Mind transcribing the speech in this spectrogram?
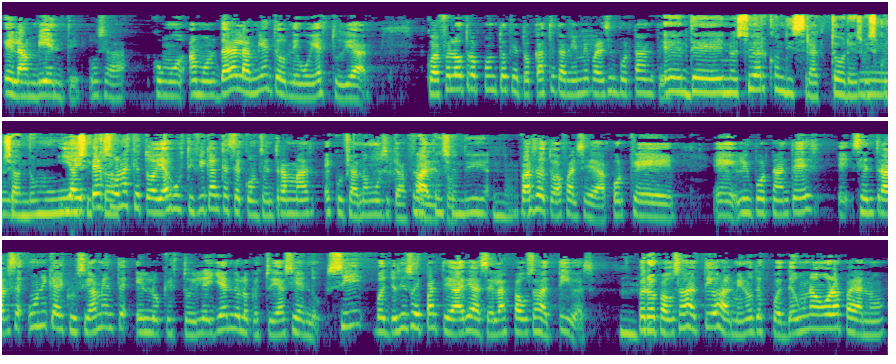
el ambiente, o sea, como amoldar el ambiente donde voy a estudiar. ¿Cuál fue el otro punto que tocaste? También me parece importante. El de no estudiar con distractores o escuchando música. Y hay personas que todavía justifican que se concentran más escuchando música. Falso. De, no. Falso de toda falsedad, porque eh, lo importante es eh, centrarse única y exclusivamente en lo que estoy leyendo, en lo que estoy haciendo. Sí, pues yo sí soy partidaria de hacer las pausas activas, pero pausas activas al menos después de una hora para no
